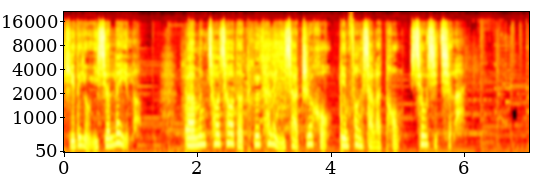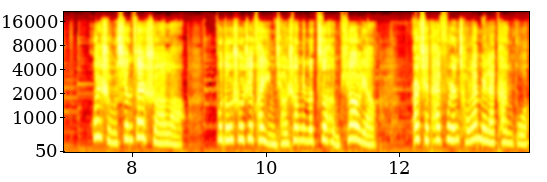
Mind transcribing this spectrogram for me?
提的有一些累了。”把门悄悄的推开了一下之后，便放下了桶，休息起来。为什么现在刷了？不都说这块影墙上面的字很漂亮，而且太夫人从来没来看过，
